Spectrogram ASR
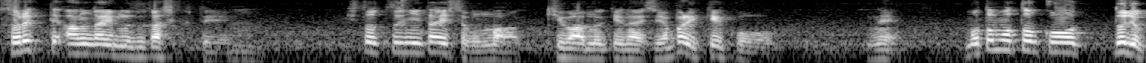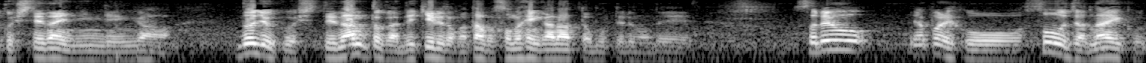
それって案外難しくて、一つに対してもまあ気は抜けないしやっぱり結構ねもともとこう努力してない人間が努力してなんとかできるのが多分その辺かなって思ってるのでそれをやっぱりこうそうじゃない子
